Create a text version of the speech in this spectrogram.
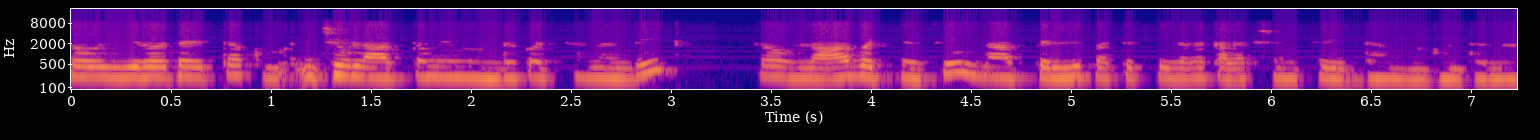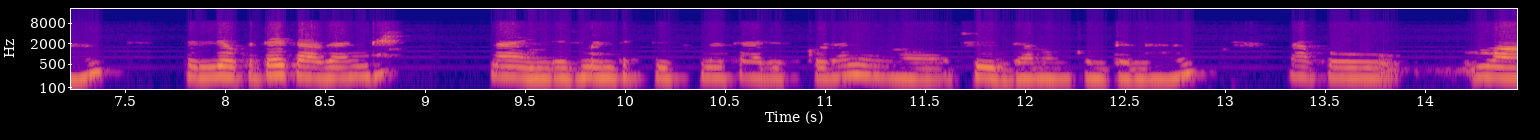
So ఈరోజు అయితే ఒక మంచి వ్లాగ్తో మేము ముందుకు వచ్చానండి సో వ్లాగ్ వచ్చేసి నా పెళ్ళి పట్టు చీరల కలెక్షన్స్ చేద్దాం అనుకుంటున్నాను. పెళ్ళి ఒకటే కాదండి నా ఎంగేజ్మెంట్కి తీసుకున్న శారీస్ కూడా నేను చూద్దాం అనుకుంటున్నాను. నాకు మా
